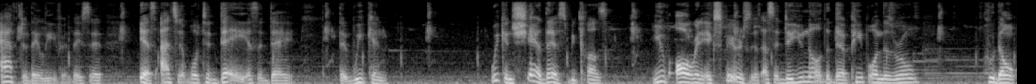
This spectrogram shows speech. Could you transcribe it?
after they leave here? They said, Yes. I said, Well, today is a day that we can we can share this because you've already experienced this. I said, Do you know that there are people in this room who don't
